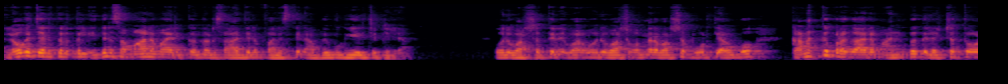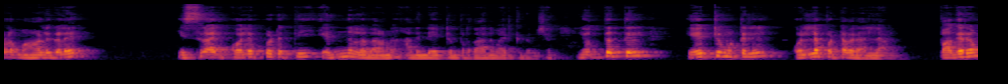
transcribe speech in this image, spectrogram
ലോക ചരിത്രത്തിൽ ഇതിന് സമാനമായിരിക്കുന്ന ഒരു സാഹചര്യം ഫലസ്തീൻ അഭിമുഖീകരിച്ചിട്ടില്ല. ഒരു വർഷത്തിന് ഒരു വർഷം ഒന്നര വർഷം പൂർത്തിയാകുമ്പോൾ കണക്ക് പ്രകാരം അൻപത് ലക്ഷത്തോളം ആളുകളെ ഇസ്രായേൽ കൊലപ്പെടുത്തി എന്നുള്ളതാണ് അതിന്റെ ഏറ്റവും പ്രധാനമായിരിക്കുന്ന വിഷയം. യുദ്ധത്തിൽ ഏറ്റുമുട്ടലിൽ കൊല്ലപ്പെട്ടവരല്ല. പകരം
